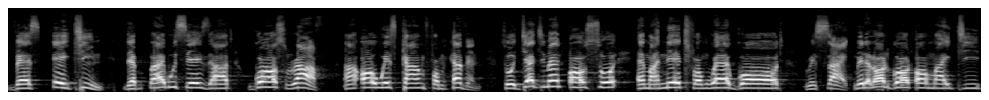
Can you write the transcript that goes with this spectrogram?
verse 18, the Bible says that God's wrath always comes from heaven. So judgment also emanates from where God resides. May the Lord God Almighty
